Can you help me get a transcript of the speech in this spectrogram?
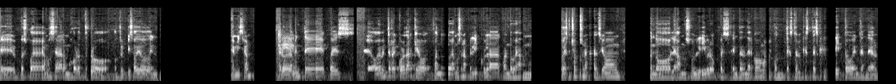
Eh, pues podríamos hacer a lo mejor otro, otro episodio en emisión. Pero obviamente, pues, eh, obviamente recordar que cuando veamos una película, cuando veamos, pues, escuchamos una canción, cuando leamos un libro, pues entender como el contexto en el que está escrito, entender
